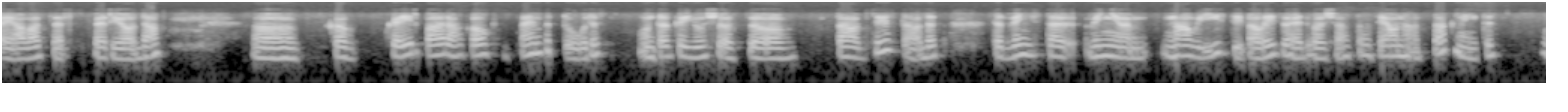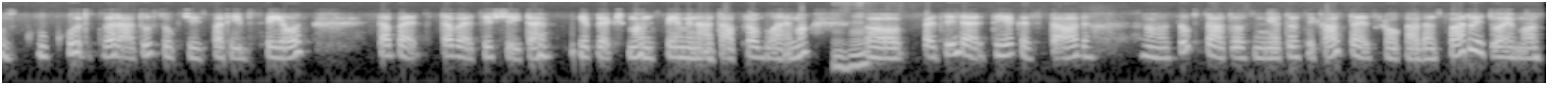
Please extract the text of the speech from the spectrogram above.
tajā vasaras periodā, uh, ka, ka ir pārāk augstas temperatūras. Un tad, kad jūs šos uh, tādus iestādat, tad viņiem nav īsti vēl izveidojušās tās jaunās saknītes, uz kuras varētu uzsūkt šīs parības vielas. Tāpēc, tāpēc ir šī iepriekš manis pieminētā problēma. Uh -huh. uh, pēc idejas tie, kas tāda uh, substrātos, un ja tas ir kastēs kaut kādās pārvietojumās,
